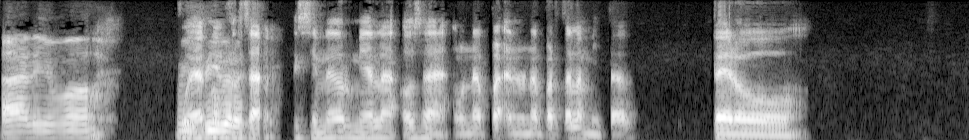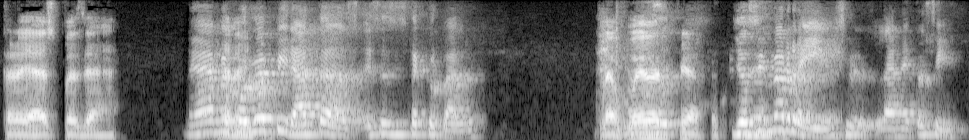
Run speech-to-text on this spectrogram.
ánimo. voy a confesar que sí me dormía, la, o sea, una, en una parte a la mitad, pero, pero ya después ya, Eh, mejor ve piratas, ese sí está curvado. la voy a ver. Yo sí me reí, la neta sí.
